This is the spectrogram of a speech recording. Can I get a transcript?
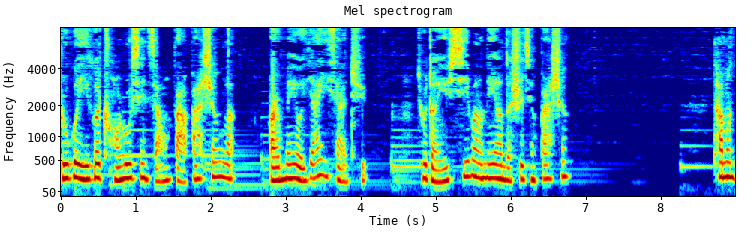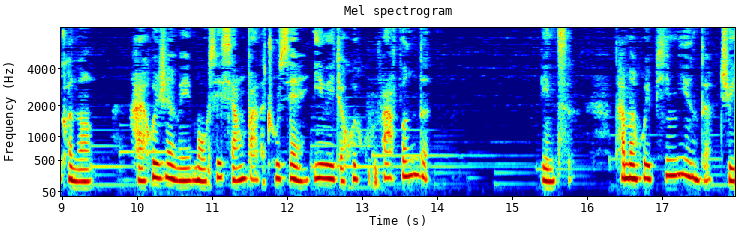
如果一个闯入性想法发生了，而没有压抑下去，就等于希望那样的事情发生。他们可能还会认为某些想法的出现意味着会发疯的，因此他们会拼命的去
